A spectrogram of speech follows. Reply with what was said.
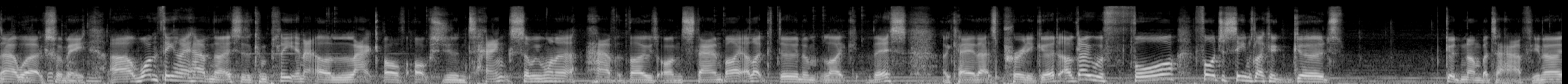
That works for me. Uh, one thing I have noticed is a complete and utter lack of oxygen tanks, so we want to have those those on standby. I like doing them like this. Okay, that's pretty good. I'll go with four. Four just seems like a good good number to have, you know?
